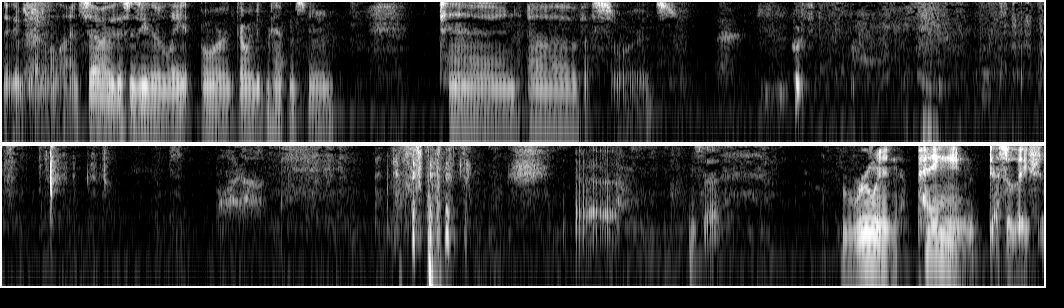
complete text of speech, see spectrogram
it was right on the line. So this is either late or going to happen soon. Ten of Swords. uh, what's that? Ruin, pain, desolation.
